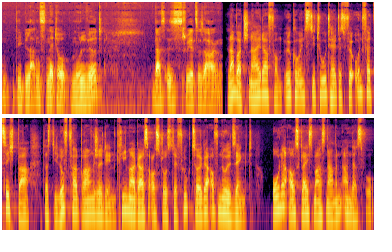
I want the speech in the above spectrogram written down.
die Bilanz netto Null wird, das ist schwer zu sagen. Lambert Schneider vom Öko-Institut hält es für unverzichtbar, dass die Luftfahrtbranche den Klimagasausstoß der Flugzeuge auf Null senkt ohne Ausgleichsmaßnahmen anderswo.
